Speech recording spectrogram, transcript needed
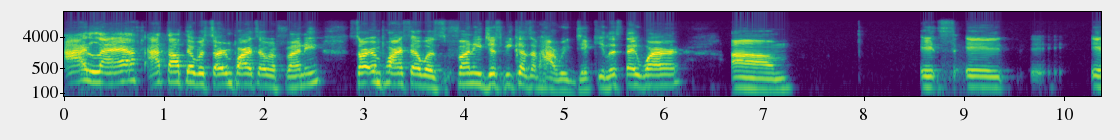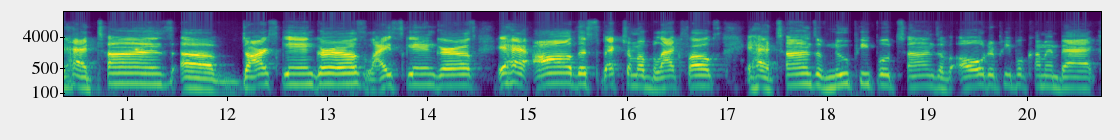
I laughed. I thought there were certain parts that were funny, certain parts that was funny just because of how ridiculous they were. Um, it's it it had tons of dark skinned girls, light skinned girls. It had all the spectrum of black folks. It had tons of new people, tons of older people coming back,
